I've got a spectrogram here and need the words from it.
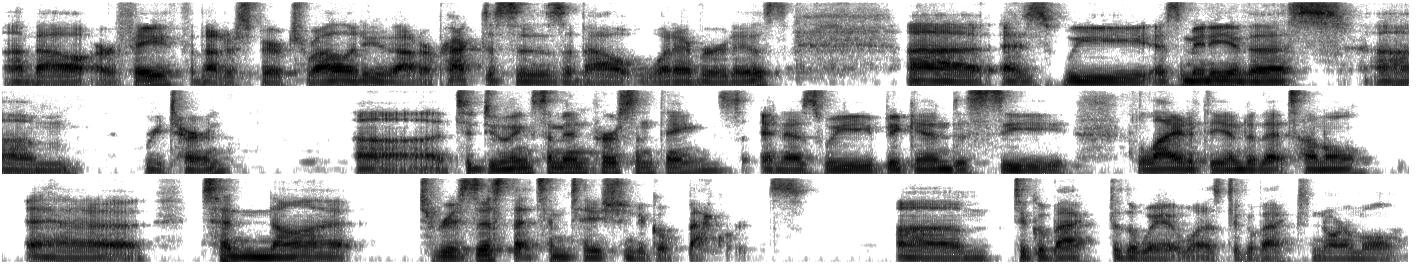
about our faith, about our spirituality, about our practices, about whatever it is, uh, as we, as many of us um, return uh, to doing some in-person things, and as we begin to see light at the end of that tunnel, uh, to not to resist that temptation to go backwards, um, to go back to the way it was, to go back to normal,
